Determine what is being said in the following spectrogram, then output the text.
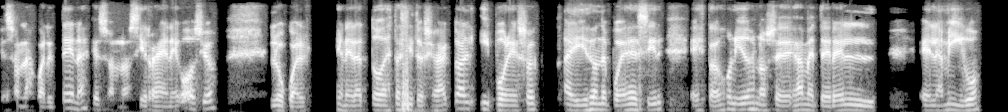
que son las cuarentenas, que son los cierres de negocios, lo cual genera toda esta situación actual y por eso ahí es donde puedes decir Estados Unidos no se deja meter el, el amigo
